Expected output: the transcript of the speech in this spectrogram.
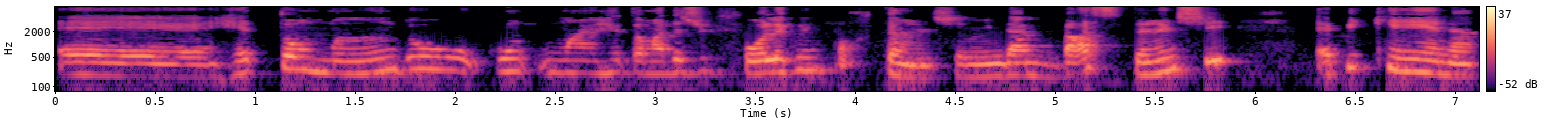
é, retomando com uma retomada de fôlego importante, ainda bastante é pequena,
